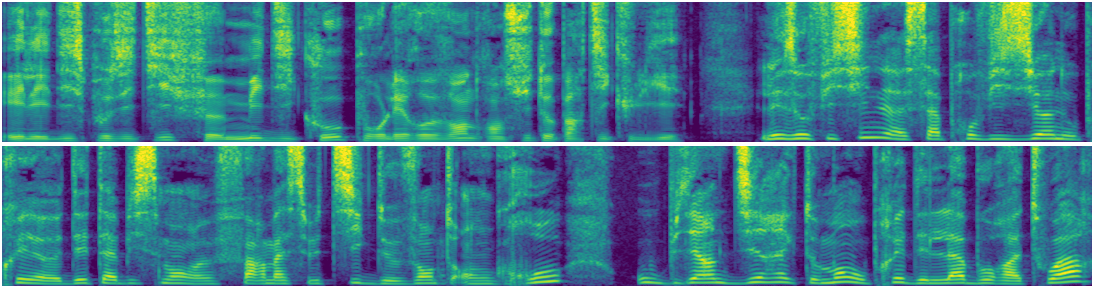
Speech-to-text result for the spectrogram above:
et les dispositifs médicaux pour les revendre ensuite aux particuliers. Les officines s'approvisionnent auprès euh, d'établissements euh, pharmaceutiques de vente en gros ou bien directement auprès des laboratoires.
